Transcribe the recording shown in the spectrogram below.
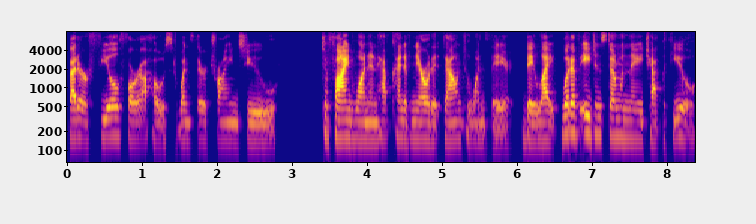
better feel for a host once they're trying to to find one and have kind of narrowed it down to ones they they like. What have agents done when they chat with you?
